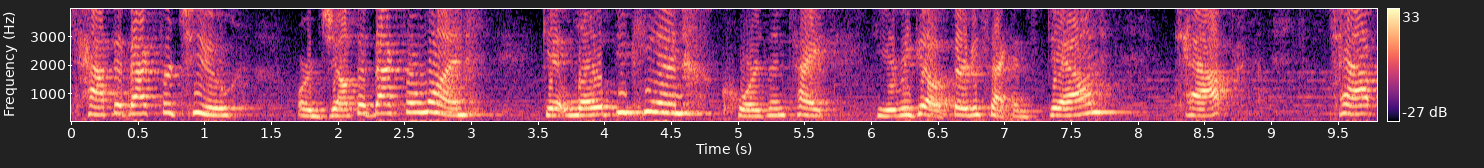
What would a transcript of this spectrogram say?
tap it back for two, or jump it back for one. Get low if you can, cores in tight. Here we go, 30 seconds. Down, tap, tap,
